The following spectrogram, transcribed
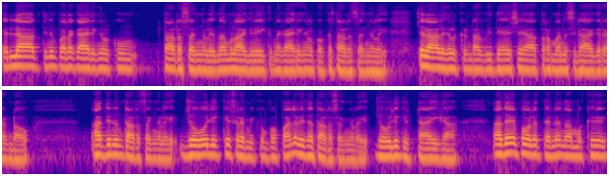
എല്ലാത്തിനും പല കാര്യങ്ങൾക്കും തടസ്സങ്ങൾ നമ്മൾ ആഗ്രഹിക്കുന്ന കാര്യങ്ങൾക്കൊക്കെ തടസ്സങ്ങൾ. ചില ആളുകൾക്കുണ്ടാവും വിദേശയാത്ര മനസ്സിലാഗ്രഹം ഉണ്ടാവും. അതിനും തടസ്സങ്ങൾ ജോലിക്ക് ശ്രമിക്കുമ്പോൾ പലവിധ തടസ്സങ്ങൾ ജോലി കിട്ടായിക. അതേപോലെ തന്നെ നമുക്ക്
